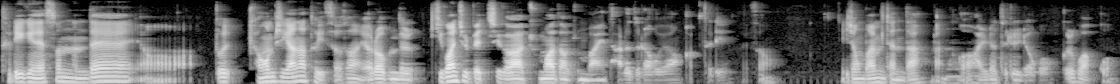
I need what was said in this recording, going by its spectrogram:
드리긴 했었는데 어, 또 경험식이 하나 더 있어서 여러분들 기관실 배치가 주마다 좀 많이 다르더라고요 값들이 그래서 이 정도 하면 된다라는 거 알려드리려고 끌고 왔고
